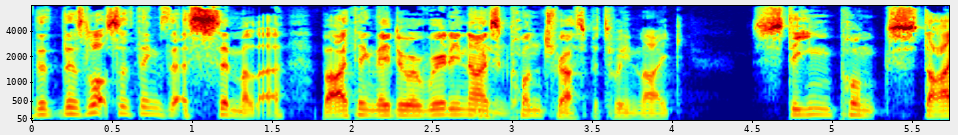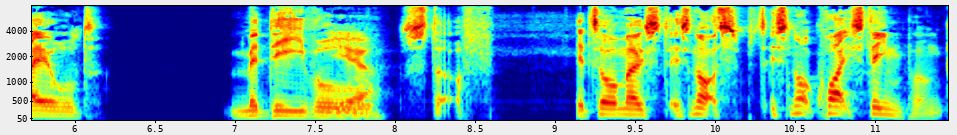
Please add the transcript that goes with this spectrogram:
th- there's lots of things that are similar but I think they do a really nice Mm. contrast between like steampunk styled medieval Yeah. stuff it's almost it's not it's not quite steampunk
